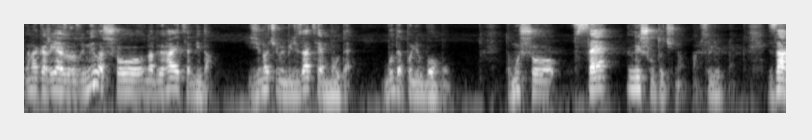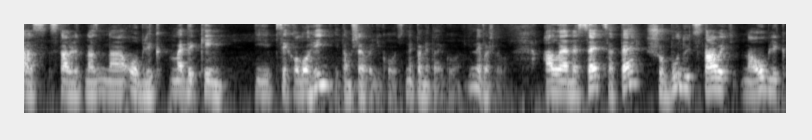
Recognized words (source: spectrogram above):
Вона каже: я зрозуміла, що надвигається біда. Жіноча мобілізація буде. Буде по-любому. Тому що все не шуточно, абсолютно. Зараз ставлять на, на облік медикинь і психологинь, і там ще вроді когось, не пам'ятаю кого, неважливо. Але несеться те, що будуть ставити на облік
